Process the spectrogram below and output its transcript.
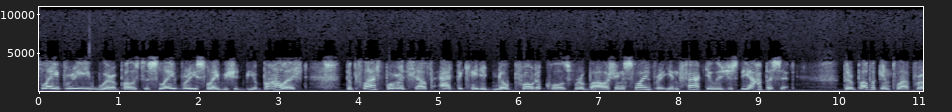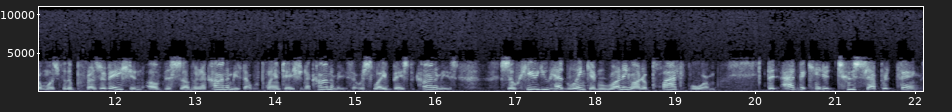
slavery, we're opposed to slavery, slavery should be abolished, the platform itself advocated no protocols for abolishing slavery. In fact, it was just the opposite the Republican platform was for the preservation of the southern economies that were plantation economies, that were slave based economies. So here you had Lincoln running on a platform that advocated two separate things,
